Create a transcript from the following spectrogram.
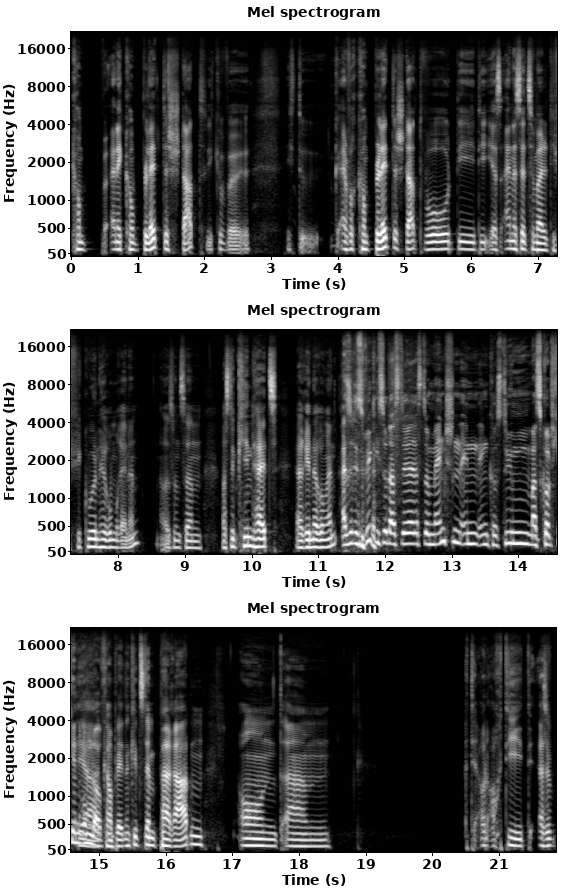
eine komplette Stadt. Ich, ich, einfach komplette Stadt, wo die, die erst einerseits einmal die Figuren herumrennen aus unseren, aus den Kindheitserinnerungen. Also das ist wirklich so, dass du, dass du Menschen in, in Kostümen, Maskottchen ja, rumlaufen. komplett. Dann gibt es dann Paraden und ähm, und auch die, also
